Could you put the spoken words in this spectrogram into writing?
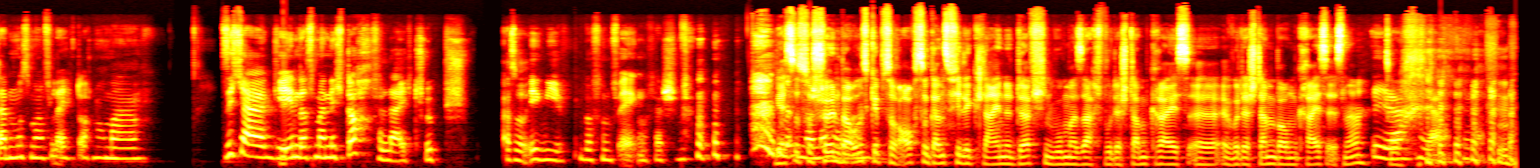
dann muss man vielleicht doch noch mal sicher gehen, dass man nicht doch vielleicht schwipsch also irgendwie über fünf Ecken verschwimmt. Ja, es ist so schön, bei uns gibt es doch auch so ganz viele kleine Dörfchen, wo man sagt, wo der Stammkreis, äh, wo der Stammbaum Kreis ist, ne? Ja, so. ja, ja.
